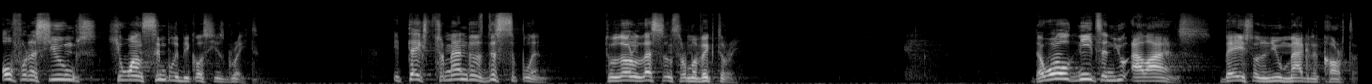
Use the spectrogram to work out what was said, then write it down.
often assumes he won simply because he's great. It takes tremendous discipline to learn lessons from a victory. The world needs a new alliance based on a new Magna Carta,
